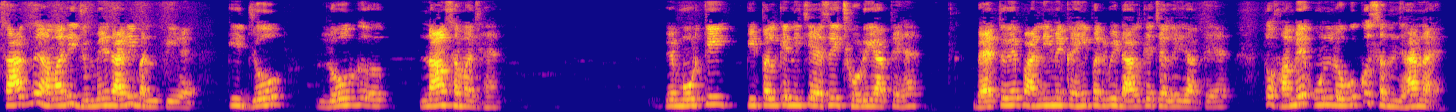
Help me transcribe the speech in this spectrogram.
साथ में हमारी ज़िम्मेदारी बनती है कि जो लोग ना समझ हैं, वे मूर्ति पीपल के नीचे ऐसे ही छोड़ी आते हैं, बहते हुए पानी में कहीं पर भी डाल के चले जाते हैं तो हमें उन लोगों को समझाना है।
